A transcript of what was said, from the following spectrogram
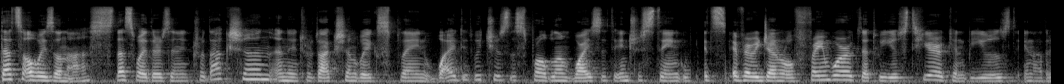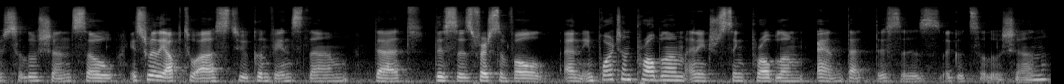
That's always on us. That's why there's an introduction. An introduction, we explain why did we choose this problem, why is it interesting. It's a very general framework that we used here can be used in other solutions. So it's really up to us to convince them that this is, first of all, an important problem, an interesting problem, and that this is a good solution.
